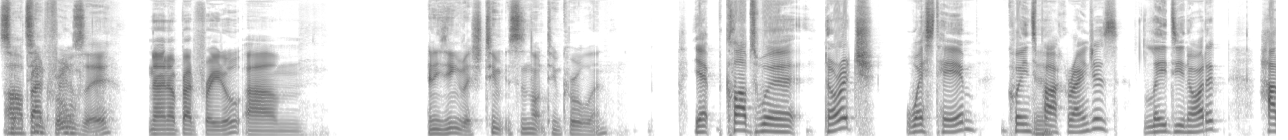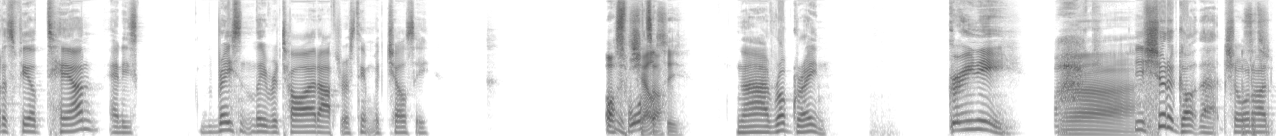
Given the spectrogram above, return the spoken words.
So Oh, Tim Brad Friedel. There, No, no, Brad Friedel. Um, and he's English. Tim. This is not Tim Krul then. Yep. Clubs were Norwich, West Ham, Queens Yeah. Park Rangers, Leeds United, Huddersfield Town, and he's recently retired after a stint with Chelsea. Oh, who's Schwarzer. Chelsea. Nah, Rob Green. Greeny. Ah, You should have got that, Sean. That's I,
